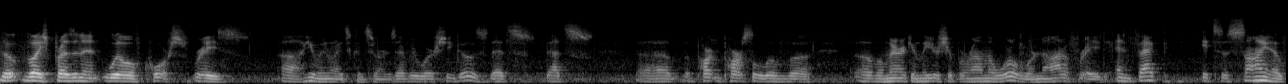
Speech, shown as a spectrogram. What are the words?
The vice president will, of course, raise uh, human rights concerns everywhere she goes. That's that's uh, a part and parcel of uh, of American leadership around the world. We're not afraid. In fact, it's a sign of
